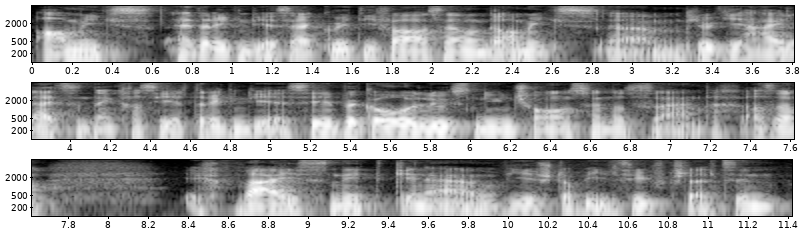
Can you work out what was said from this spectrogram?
Amix hat er irgendwie eine sehr gute Phase und Amix ähm, schaue ich Highlights und dann kassiert er irgendwie sieben Goal aus neun Chancen oder so ähnlich. Also ich weiß nicht genau, wie stabil sie aufgestellt sind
